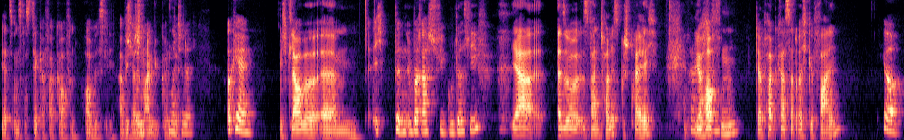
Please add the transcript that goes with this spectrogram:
jetzt unsere Sticker verkaufen. Obviously. Habe ich ja schon Stimmt, angekündigt. Natürlich. Okay. Ich glaube, ähm, Ich bin überrascht, wie gut das lief. ja, also es war ein tolles Gespräch. Fand Wir hoffen, der Podcast hat euch gefallen. Ja.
